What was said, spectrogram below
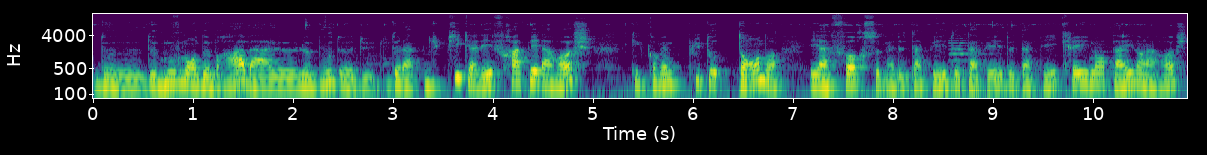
de, de mouvement de bras, bah, le, bout de, du pic allait frapper la roche qui est quand même plutôt tendre, et à force bah, de taper, de taper, de taper, créer une entaille dans la roche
